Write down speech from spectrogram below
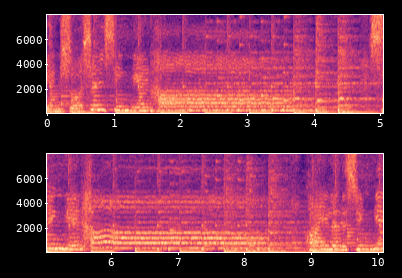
年说声新年好。新年好，快乐的新年。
